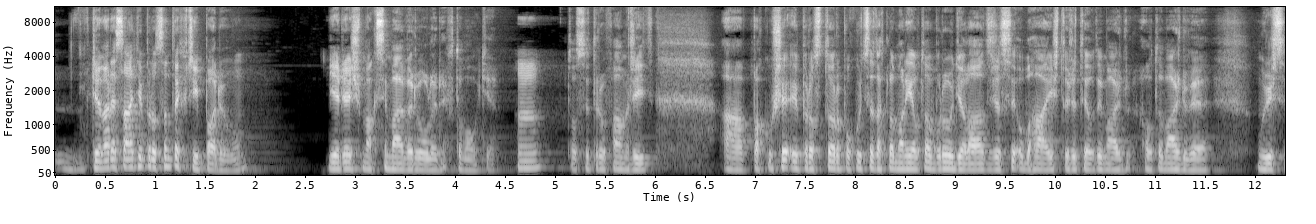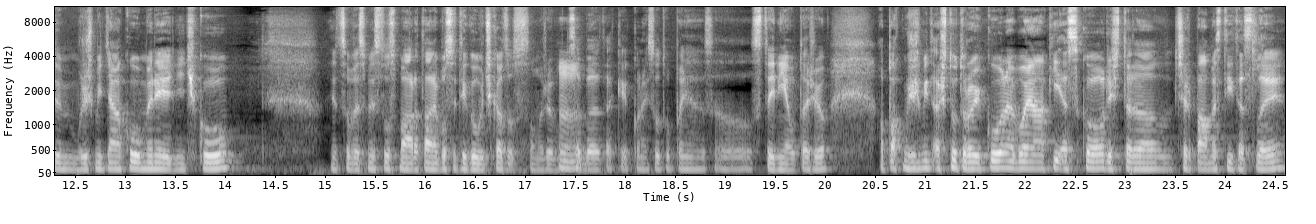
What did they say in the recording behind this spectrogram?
hmm. v 90% případů jedeš maximálně ve dvou lidech v tom autě. Hmm. To si troufám říct. A pak už je i prostor, pokud se takhle malý auta budou dělat, že si obhájíš to, že ty auto máš, auto máš dvě. Můžeš, si, můžeš mít nějakou mini jedničku, něco ve smyslu Smarta nebo City Goučka, to samozřejmě od hmm. sebe, tak jako nejsou to úplně eh, stejný auta, že jo. A pak můžeš mít až tu trojku nebo nějaký S, když teda čerpáme z té Tesly,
